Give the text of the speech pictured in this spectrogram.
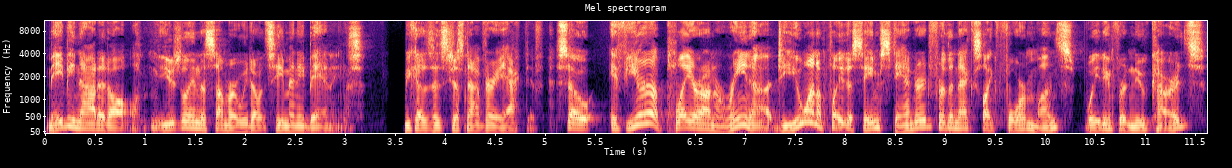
maybe not at all. Usually in the summer, we don't see many bannings because it's just not very active. So if you're a player on Arena, do you want to play the same standard for the next like four months waiting for new cards?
